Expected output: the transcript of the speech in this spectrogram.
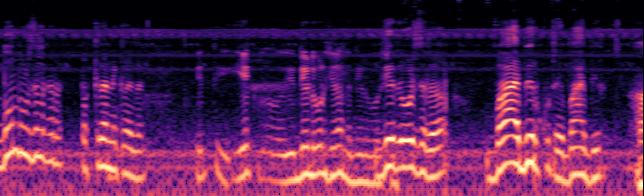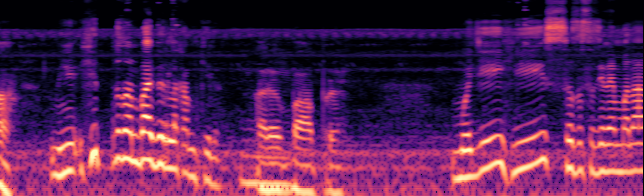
दोन वर्ष झालं का किरा निकलेलं. किती? एक दीड वर्ष झालं दीड वर्ष. दीड वर्ष झालं. बाबीर कुठे आहे? बाबीर. मी हितनं जाऊन बाबीरला काम केलं. अरे बापरे. म्हणजे ही सहजासहजी नाही मला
